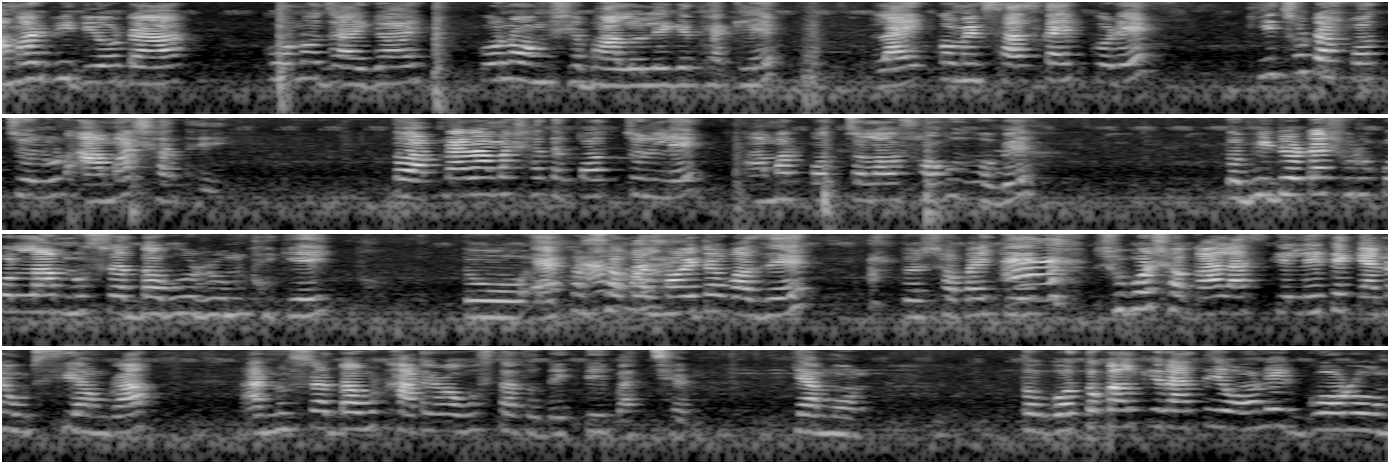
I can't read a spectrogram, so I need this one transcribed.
আমার ভিডিওটা কোনো জায়গায়, কোনো অংশে ভালো লেগে থাকলে লাইক কমেন্ট সাবস্ক্রাইব করে কিছুটা পথ চলুন আমার সাথে। তো আপনারা আমার সাথে পথ চললে আমার পথ চলাও সহজ হবে। তো ভিডিওটা শুরু করলাম নুসরাত বাবুর রুম থেকেই। তো এখন সকাল নয়টা বাজে। তো সবাইকে শুভ সকাল। আজকে লেটে কেন উঠছি আমরা? আর নুসরাত বাবুর খাটের অবস্থা তো দেখতেই পাচ্ছেন। কেমন? তো গতকালকে রাতে অনেক গরম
